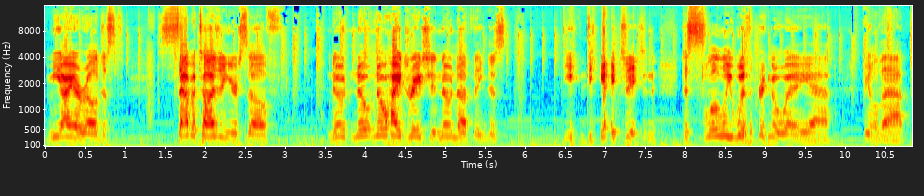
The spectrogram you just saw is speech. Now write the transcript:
Me IRL just sabotaging yourself. No, no, no hydration, no nothing. Just de dehydration, just slowly withering away. Yeah, feel that.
